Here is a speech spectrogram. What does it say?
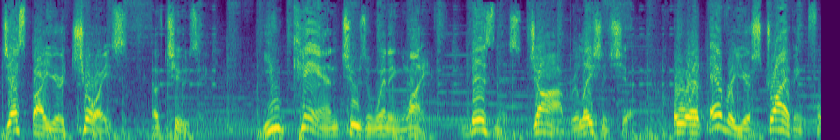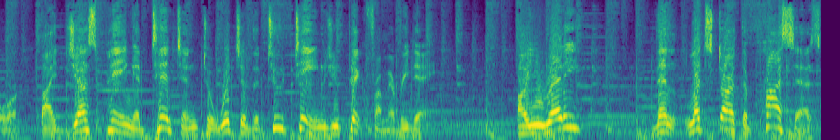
just by your choice of choosing. You can choose a winning life, business, job, relationship, or whatever you're striving for by just paying attention to which of the two teams you pick from every day. Are you ready? Then let's start the process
